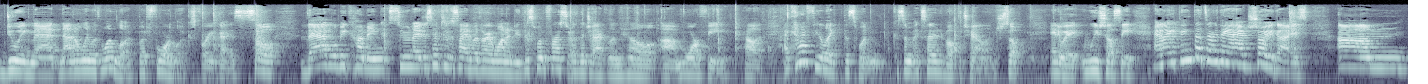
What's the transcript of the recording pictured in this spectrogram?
doing that not only with one look, but four looks for you guys. So that will be coming soon. I just have to decide whether I want to do this one first or the Jaclyn Hill um, Morphe palette. I kind of feel like this one because I'm excited about the challenge. So anyway, we shall see. And I think that's everything I have to show you guys. Um,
